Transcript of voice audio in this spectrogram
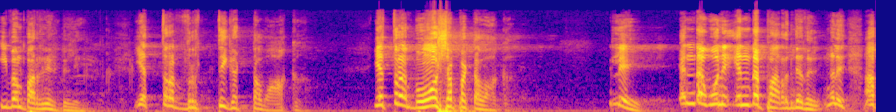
ഇവൻ പറഞ്ഞിട്ടില്ലേ എത്ര വൃത്തികെട്ട വാക്ക്. എത്ര മോശപ്പെട്ട വാക്ക്. ഇല്ലേ? എന്താ ഓന് എന്താ പറഞ്ഞത്? നിങ്ങൾ ആ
